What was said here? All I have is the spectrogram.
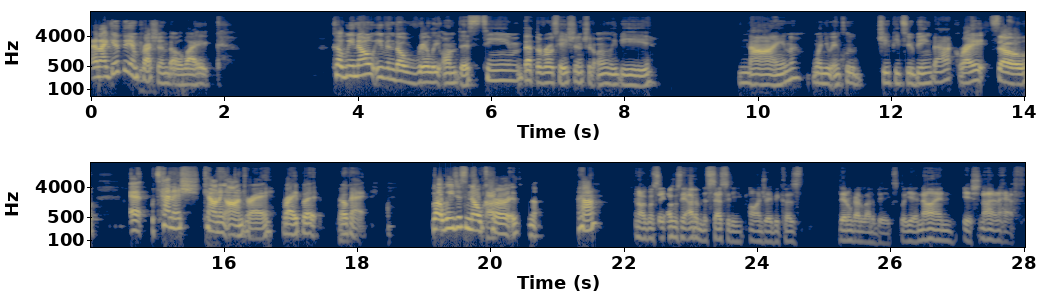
and I get the impression yeah. though, like because we know even though really on this team that the rotation should only be nine when you include GP2 being back, right? So at 10ish counting Andre, right? But okay. But we just know Kerr uh, is not, huh? And I was gonna say I was gonna say out of necessity, Andre, because they don't got a lot of bigs. But yeah, nine ish, nine and a half.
